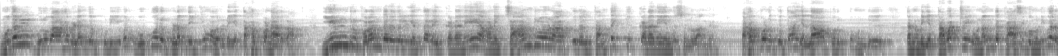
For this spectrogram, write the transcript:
முதல் குருவாக விளங்கக்கூடியவர் ஒவ்வொரு குழந்தைக்கும் அவருடைய தகப்பனார் தான் இன்று புறந்தருதல் எந்தலை கடனே அவனை சான்றோனாக்குதல் தந்தைக்கு கடனேன்னு சொல்லுவாங்க. தகப்பனுக்குத்தான் எல்லா பொறுப்பும் உண்டு. தன்னுடைய தவற்றை உணர்ந்த காசிப முனிவர்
